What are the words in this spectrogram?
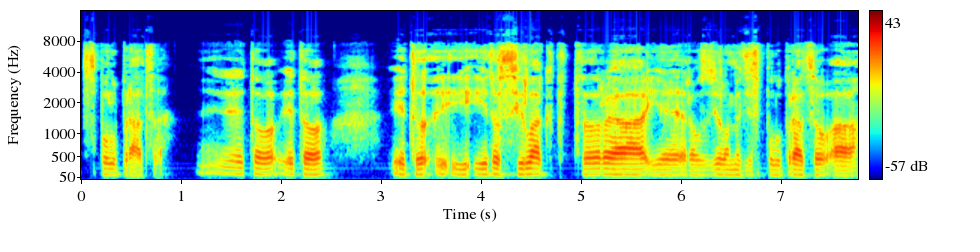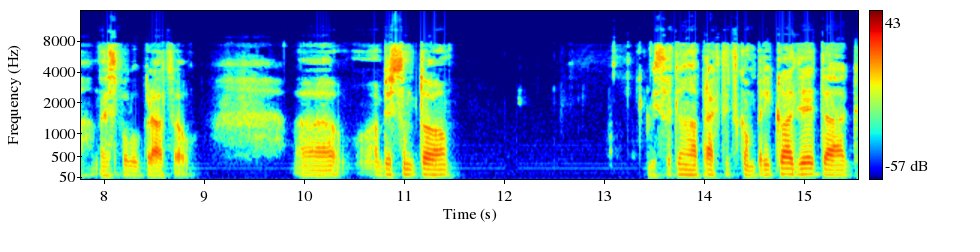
spolupráce. Je to, je to je to, je to sila, ktorá je rozdielom medzi spoluprácou a nespoluprácou. Aby som to vysvetlil na praktickom príklade, tak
